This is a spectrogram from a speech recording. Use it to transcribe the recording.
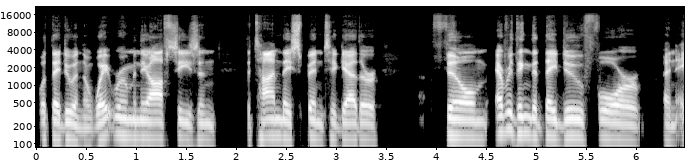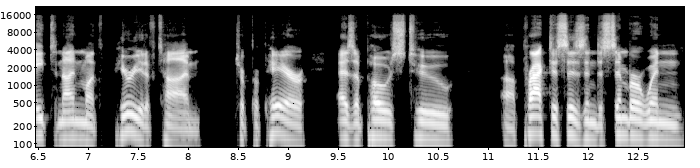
what they do in the weight room in the off season, the time they spend together, film, everything that they do for an eight to nine month period of time to prepare, as opposed to uh, practices in December when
